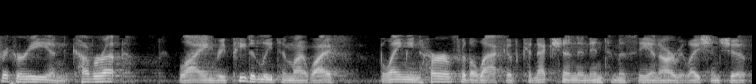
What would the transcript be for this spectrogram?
trickery and cover up, lying repeatedly to my wife blaming her for the lack of connection and intimacy in our relationship,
